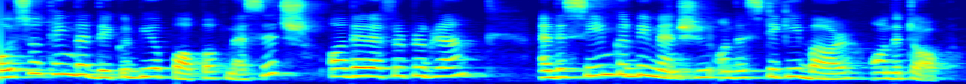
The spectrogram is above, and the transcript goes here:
also think that there could be a pop-up message on their referral program and the same could be mentioned on the sticky bar on the top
